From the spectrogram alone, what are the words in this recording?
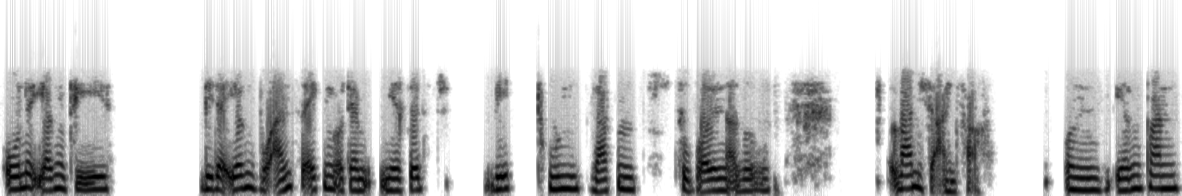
ohne irgendwie wieder irgendwo anzuecken oder mir selbst wehtun lassen zu wollen. Also war nicht so einfach. Und irgendwann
